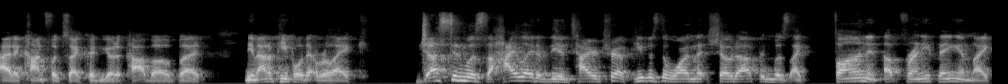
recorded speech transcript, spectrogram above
I had a conflict, so I couldn't go to Cabo. But the amount of people that were like, Justin was the highlight of the entire trip. He was the one that showed up and was like fun and up for anything and like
